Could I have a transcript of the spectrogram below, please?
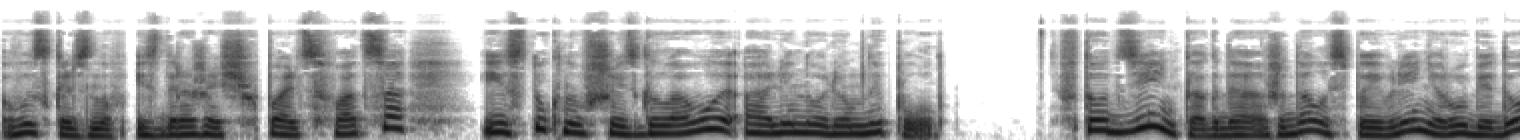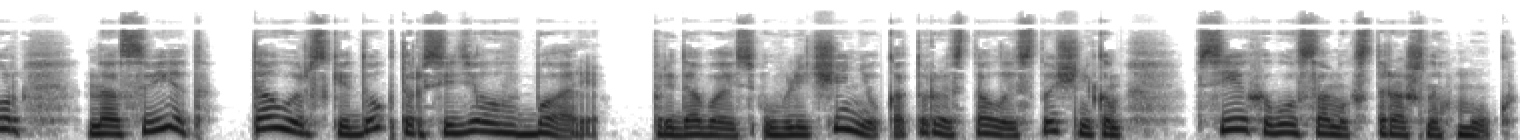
выскользнув из дрожащих пальцев отца и стукнувшись головой о линолеумный пол. В тот день, когда ожидалось появление Руби Дор на свет, тауэрский доктор сидел в баре, предаваясь увлечению, которое стало источником всех его самых страшных мук.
